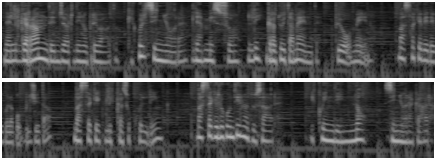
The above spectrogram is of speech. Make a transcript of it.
nel grande giardino privato che quel signore le ha messo lì gratuitamente, più o meno. Basta che vede quella pubblicità, basta che clicca su quel link, basta che lo continua ad usare. E quindi no, signora cara,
